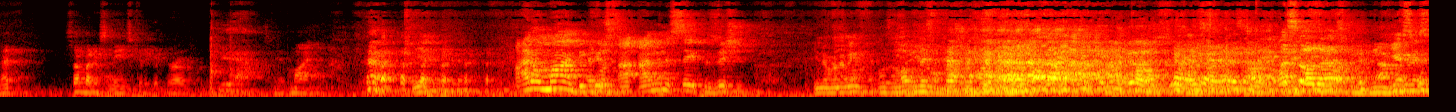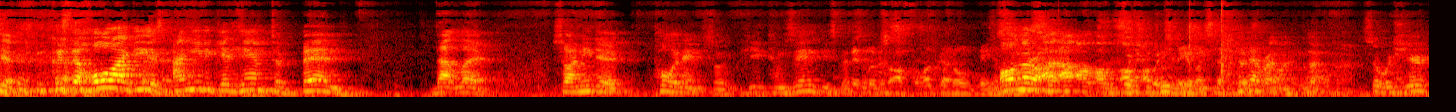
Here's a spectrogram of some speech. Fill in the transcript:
That, Somebody's knee's gonna get broke. yeah, mine. Yeah. I don't mind because I, I'm in a safe position. You know what I mean? I saw that. Yes, yes, yes. Because the whole idea is I need to get him to bend that leg. So I need to pull it in. So he comes in, he steps It in. looks awful. I've got old knees. Oh, no, no, I, I, I'll, I'll, I'll, I'll Which knee I stepping put that right one. Look. So we're here,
